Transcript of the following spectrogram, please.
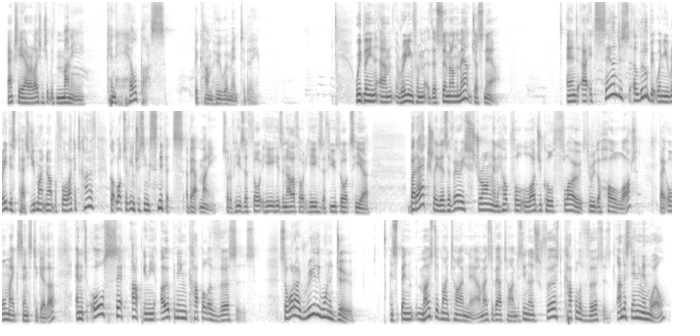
Actually, our relationship with money can help us become who we're meant to be. We've been um, reading from the Sermon on the Mount just now. And uh, it sounds a little bit when you read this passage, you might know it before, like it's kind of got lots of interesting snippets about money. Sort of here's a thought here, here's another thought here, here's a few thoughts here. But actually, there's a very strong and helpful logical flow through the whole lot. They all make sense together. And it's all set up in the opening couple of verses. So, what I really want to do is spend most of my time now, most of our time, just in those first couple of verses, understanding them well.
